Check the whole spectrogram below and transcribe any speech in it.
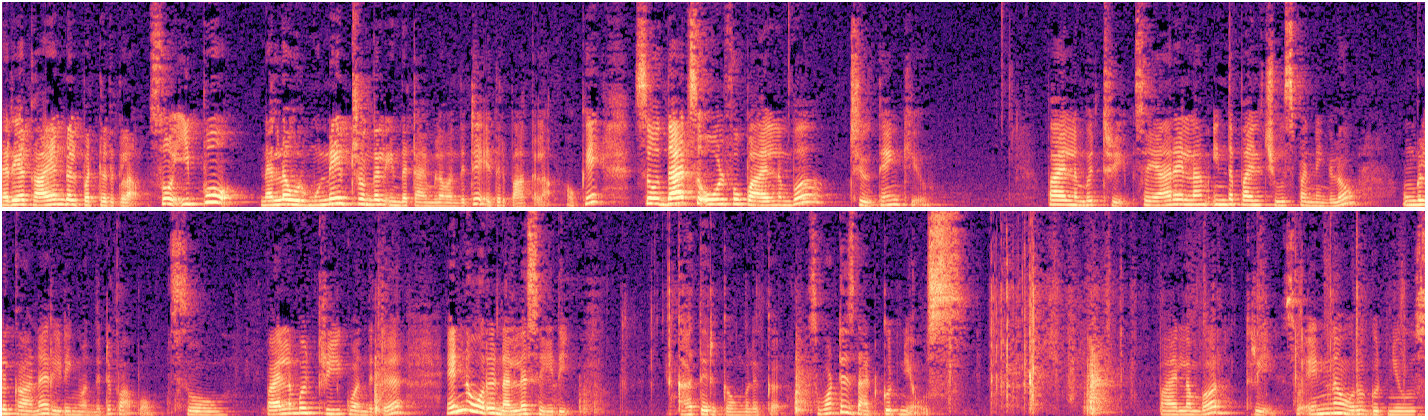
நிறைய காயங்கள் பட்டிருக்கலாம். ஸோ இப்போ நல்ல ஒரு முன்னேற்றங்கள் இந்த டைம்ல வந்துட்டு எதிர்பார்க்கலாம். Okay so that's all for pile number two thank you pile number three so யாரெல்லாம் இந்த பயல் சூஸ் பண்ணீங்களோ உங்களுக்கான ரீடிங் வந்துட்டு பார்ப்போம். ஸோ பயல் நம்பர் த்ரீக்கு வந்துட்டு என்ன ஒரு நல்ல செய்தி காத்திருக்கு உங்களுக்கு? So what is that good news pile number three so என்ன ஒரு குட் நியூஸ்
